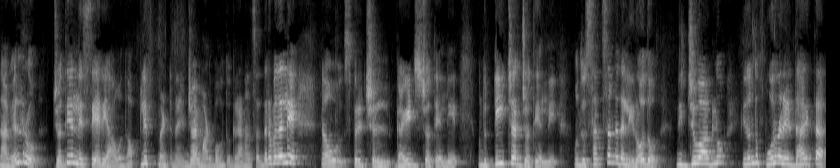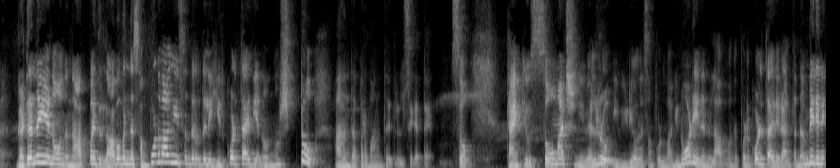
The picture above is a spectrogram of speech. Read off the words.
ನಾವೆಲ್ಲರೂ ಜೊತೆಯಲ್ಲಿ ಸೇರಿ ಆ ಒಂದು ಅಪ್ಲಿಫ್ಟ್ಮೆಂಟನ್ನು ಎಂಜಾಯ್ ಮಾಡಬಹುದು. ಗ್ರಹಣದ ಸಂದರ್ಭದಲ್ಲಿ ನಾವು ಸ್ಪಿರಿಚುವಲ್ ಗೈಡ್ಸ್ ಜೊತೆಯಲ್ಲಿ, ಒಂದು ಟೀಚರ್ ಜೊತೆಯಲ್ಲಿ, ಒಂದು ಸತ್ಸಂಗದಲ್ಲಿ ಇರೋದು ನಿಜವಾಗ್ಲೂ ಇದೊಂದು ಪೂರ್ವ ನಿರ್ಧಾರಿತ ಘಟನೆ ಏನೋ, ನನ್ನ ಆತ್ಮ ಇದ್ರ ಲಾಭವನ್ನು ಸಂಪೂರ್ಣವಾಗಿ ಈ ಸಂದರ್ಭದಲ್ಲಿ ಹೀರ್ಕೊಳ್ತಾ ಇದೆಯೇನೋ ಅನ್ನೋಷ್ಟು ಆನಂದ ಪರಮಾನಂದ ಇದರಲ್ಲಿ ಸಿಗುತ್ತೆ. So thank you so much ನೀವೆಲ್ಲರೂ ಈ ವಿಡಿಯೋನ ಸಂಪೂರ್ಣವಾಗಿ ನೋಡಿ ಇದನ್ನು ಲಾಭವನ್ನು ಪಡ್ಕೊಳ್ತಾ ಇದ್ದೀರಾ ಅಂತ ನಂಬಿದ್ದೀನಿ.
